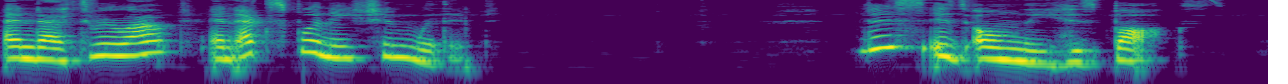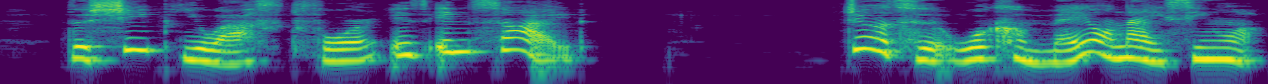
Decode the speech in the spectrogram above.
and I threw out an explanation with it. This is only his box. The sheep you asked for is inside. 这次我可没有耐心了，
